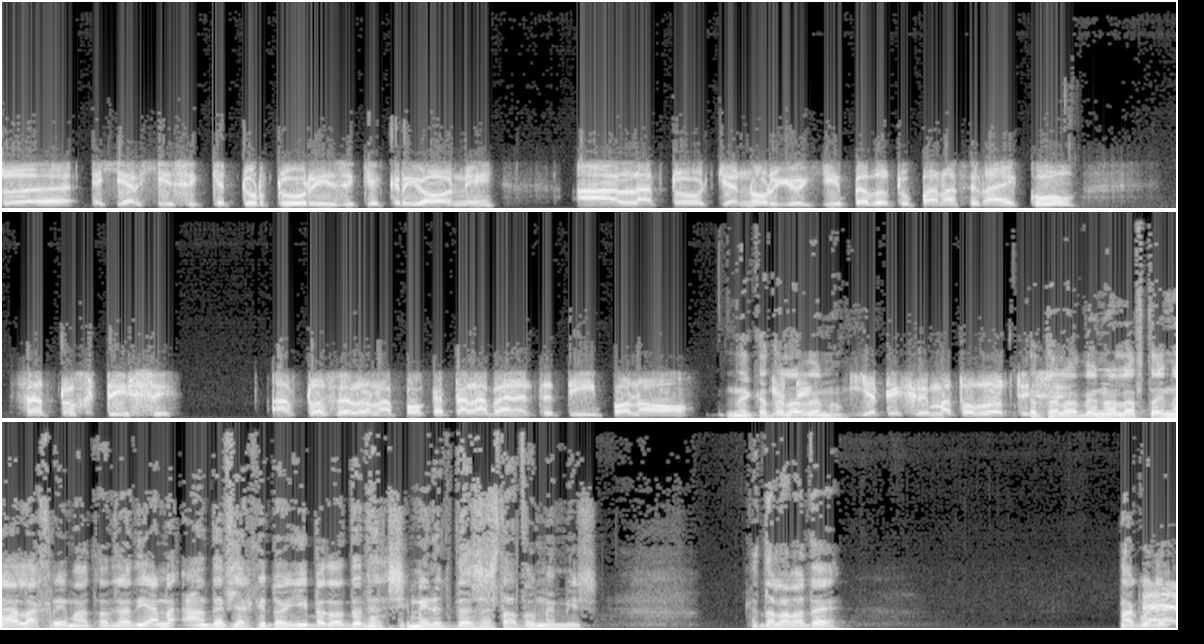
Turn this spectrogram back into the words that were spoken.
ε, έχει αρχίσει και τουρτουρίζει και κρυώνει αλλά το καινούριο γήπεδο του Παναθηναϊκού θα το χτίσει. Αυτό θέλω να πω. Καταλαβαίνετε τι υπονοώ. Ναι, καταλαβαίνω. Για τη, για τη χρηματοδότηση. Καταλαβαίνω, αλλά αυτά είναι άλλα χρήματα. Δηλαδή, αν, αν δεν φτιαχτεί το γήπεδο, δεν θα σημαίνει ότι δεν θα σταθούμε εμείς. Καταλαβατε. Μ' ακούτε, Ε, ε,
